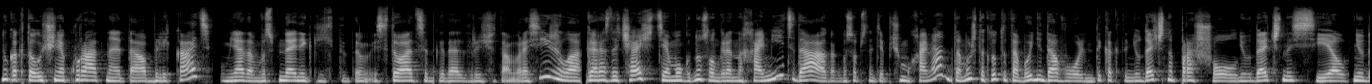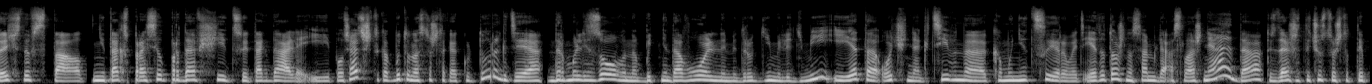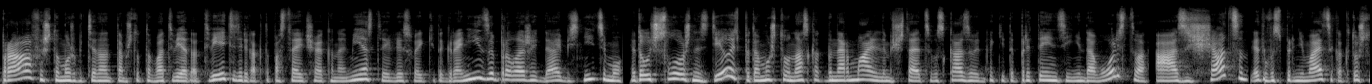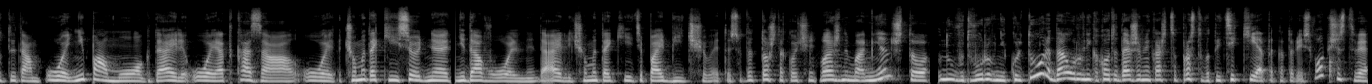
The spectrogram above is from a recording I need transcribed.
ну, как-то очень аккуратно это облекать. У меня там воспоминания каких-то там ситуаций, когда я, еще там в России жила, гораздо чаще тебе могут, ну, условно говоря, находить хамить, да, как бы, собственно, тебе почему хамят? Потому что кто-то тобой недоволен, ты как-то неудачно прошел, неудачно сел, неудачно встал, не так спросил продавщицу и так далее. И получается, что как будто у нас тоже такая культура, где нормализовано быть недовольными другими людьми, и это очень активно коммуницировать. И это тоже, на самом деле, осложняет, да, то есть даже ты чувствуешь, что ты прав, и что, может быть, тебе надо там что-то в ответ ответить, как-то поставить человека на место, или свои какие-то границы проложить, да, объяснить ему. Это очень сложно сделать, потому что у нас как бы нормальным считается высказывать какие-то претензии, недовольства, а защищаться это воспринимается как то, что ты там, ой, не помог, да, или ой, отказал, ой, что мы такие сегодня недовольны, да, или что мы такие типа обидчивые. То есть вот это тоже такой очень важный момент, что, ну, вот в уровне культуры, да, уровне какого-то даже, мне кажется, просто вот этикета, который есть в обществе,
